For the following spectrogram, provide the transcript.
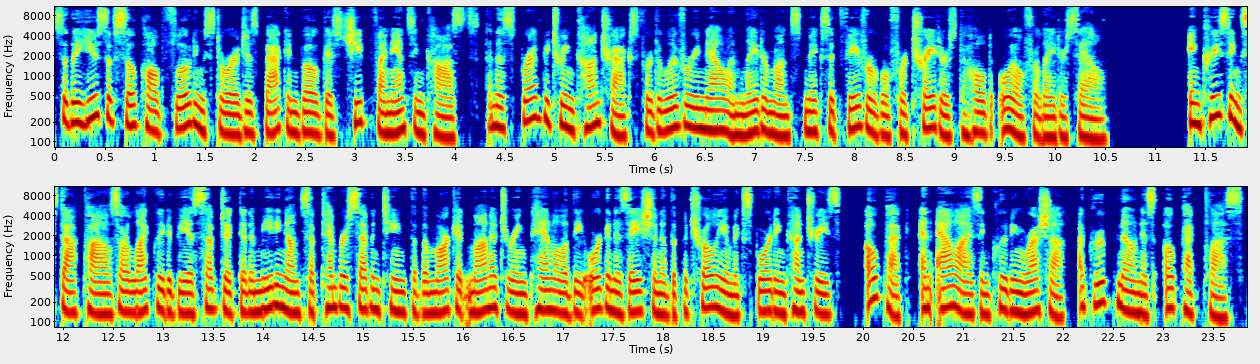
so the use of so called floating storage is back in vogue as cheap financing costs and the spread between contracts for delivery now and later months makes it favorable for traders to hold oil for later sale. Increasing stockpiles are likely to be a subject at a meeting on September 17 of the Market Monitoring Panel of the Organization of the Petroleum Exporting Countries, OPEC, and allies including Russia, a group known as OPEC.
